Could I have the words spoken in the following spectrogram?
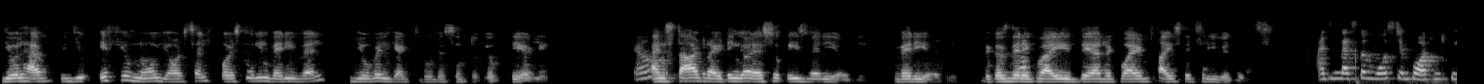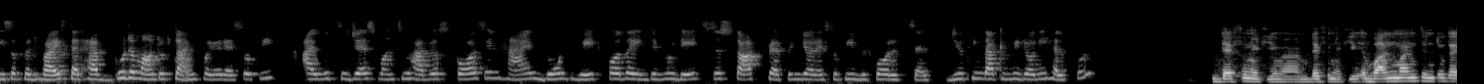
You'll have you if you know yourself personally very well you will get through this interview clearly. Oh, and start writing your sops very early very early. Because they oh. require they are required five six revisions I think that's the most important piece of advice that have good amount of time for your SOP. I would suggest once you have your scores in hand, don't wait for the interview dates. Just start prepping your SOP before itself. Do you think that will be really helpful? definitely ma'am definitely one month into the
